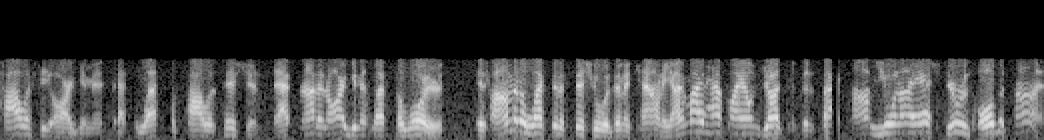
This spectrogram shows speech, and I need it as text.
policy argument that's left to politicians. That's not an argument left to lawyers. If I'm an elected official within a county, I might have my own judgment. In fact, Tom, you and I ask jurors all the time,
